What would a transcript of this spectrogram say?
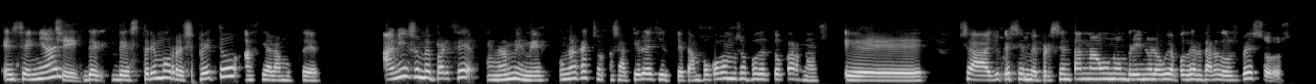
en señal Sí. de, de extremo respeto hacia la mujer. A mí eso me parece una meme, una cacho, o sea, quiero decir que tampoco vamos a poder tocarnos. eh, o sea, yo qué sé, me presentan a un hombre y no le voy a poder dar dos besos.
